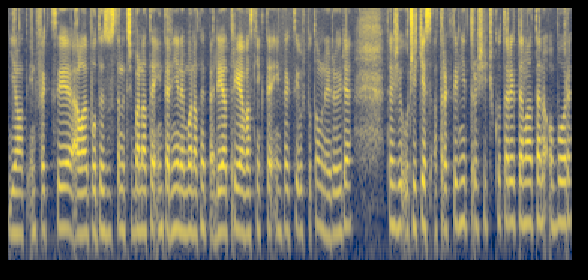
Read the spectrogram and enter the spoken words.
dělat infekci, ale poté zůstane třeba na té interně nebo na té pediatrii a vlastně k té infekci už potom nedojde. Takže určitě zatraktivnit trošičku tady tenhle ten obor.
